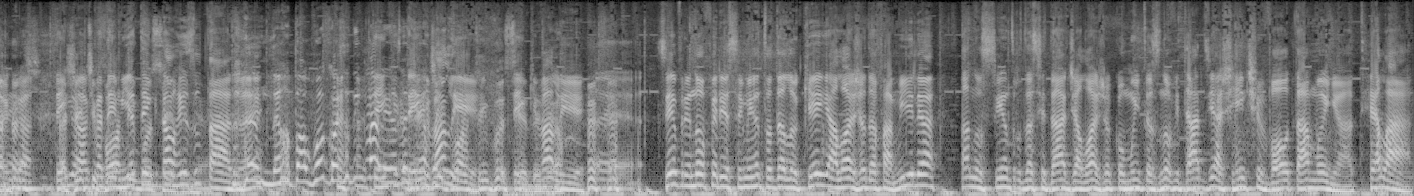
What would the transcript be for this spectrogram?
Tem, a, a academia tem que dar o resultado, né? Não, pra alguma coisa tem que valer. Tem que, tem que valer. Você, tem que valer. É. Sempre no oferecimento da Luquei, a loja da família, lá no centro da cidade, a loja com muitas novidades e a gente volta amanhã. Até lá.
